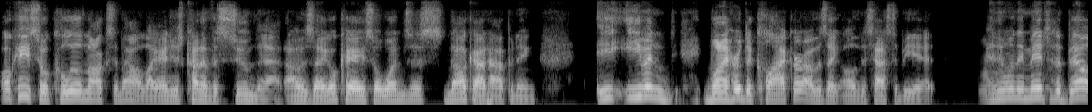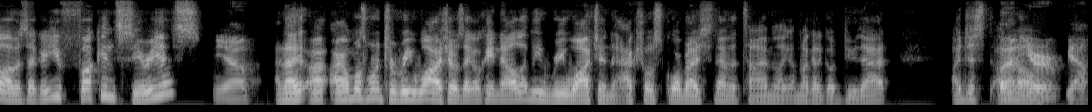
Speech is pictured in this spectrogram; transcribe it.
Okay, so Khalil knocks him out. Like I just kind of assumed that. I was like, okay, so when's this knockout happening? E- even when I heard the clacker, I was like, "Oh, this has to be it." And then Mhm. when they made it to the bell, I was like, "Are you fucking serious?" yeah, And I, I, I almost wanted to rewatch. I was like, "Okay, now let me rewatch an actual score," but I just didn't have the time. Like, I'm not gonna go do that. I just, I don't know. yeah,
